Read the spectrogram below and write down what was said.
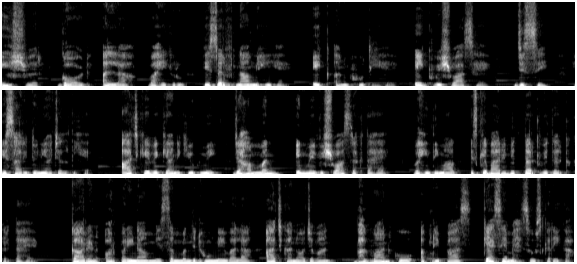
ईश्वर, गॉड, अल्लाह, वाहिगुरु। ये सिर्फ़ नाम नहीं है, एक अनुभूति है, एक विश्वास है, जिससे ये सारी दुनिया चलती है। आज के वैज्ञानिक युग में, जहाँ मन इनमें विश्वास रखता है, वहीं दिमाग इसके बारे में तर्क वितर्क करता है। कारण और परिणाम में संबंध ढूँढने वाला आज का नौजवान, भगवान को अपने पास कैसे महसूस करेगा?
